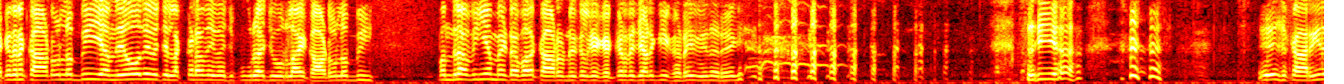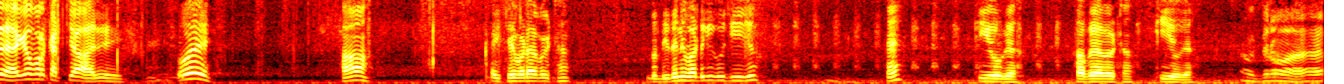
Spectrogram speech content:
ਇੱਕ ਦਿਨ ਕਾਟੋ ਲੱਭੀ ਜਾਂਦੇ ਉਹਦੇ ਵਿੱਚ ਲੱਕੜਾਂ ਦੇ ਵਿੱਚ ਪੂਰਾ ਜ਼ੋਰ ਲਾ ਕੇ ਕਾਟੋ ਲੱਭੀ। 15 20 ਮਿੰਟਾਂ ਬਾਅਦ ਕਾਟੋ ਨਿਕਲ ਕੇ ਕੱਕਰ ਤੇ ਚੜ ਗਈ ਖੜੇ ਵੀ ਇਹਦਾ ਰਹਿ ਗਿਆ ਸਹੀ ਆ। ਇਹ ਸ਼ਿਕਾਰੀ ਤਾਂ ਹੈਗਾ ਪਰ ਕੱਚਾ ਹਜੇ। ਓਏ। ਹਾਂ। ਇੱਥੇ ਬੜਾ ਬੈਠਾ। ਦੱਦੀ ਤਾਂ ਨਹੀਂ ਵੱਢ ਗਈ ਕੋਈ ਚੀਜ਼? ਹੈ? ਕੀ ਹੋ ਗਿਆ? ਖਪਿਆ ਬੈਠਾ। ਕੀ ਹੋ ਗਿਆ? ਉਧਰੋਂ ਆਇਆ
